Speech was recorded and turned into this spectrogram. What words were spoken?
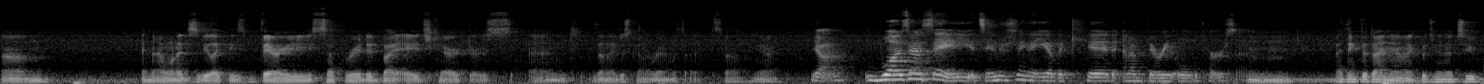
um, and I wanted it to be like these very separated by age characters, and then I just kind of ran with it. So yeah. Yeah. Well, I was gonna say it's interesting that you have a kid and a very old person. hmm I think the dynamic between the two,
